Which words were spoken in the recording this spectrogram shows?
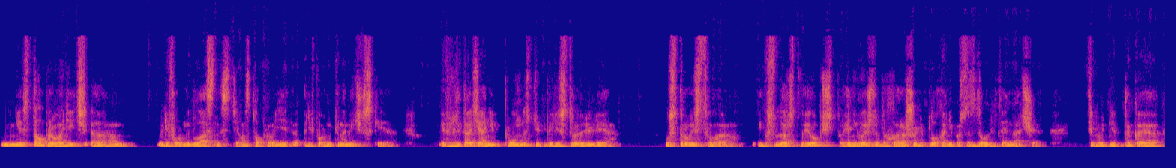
не стал проводить э, реформы гласности, он стал проводить реформы экономические. И в результате они полностью перестроили устройство и государства, и общества. Я не говорю, что это хорошо или плохо, они просто сделали это иначе. Сегодня такая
